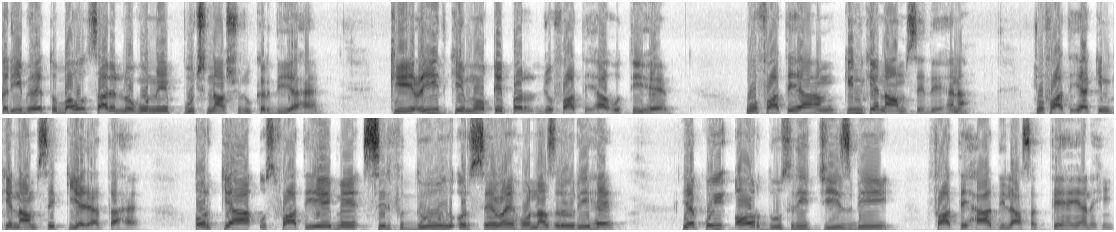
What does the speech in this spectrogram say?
करीब है तो बहुत सारे लोगों ने पूछना शुरू कर दिया है कि ईद के मौके पर जो फातिहा होती है, वो फातिहा हम किन के नाम से दें, है ना? वो फातिहा किन के नाम से किया जाता है? और क्या उस फातिहे में सिर्फ़ दूध और सेवएँ होना ज़रूरी है? या कोई और दूसरी चीज़ भी फातिहा दिला सकते हैं या नहीं?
